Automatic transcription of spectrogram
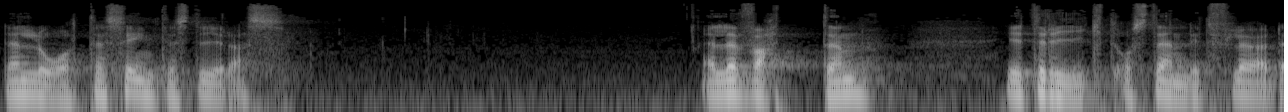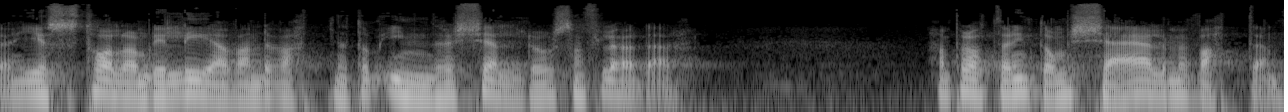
Den låter sig inte styras. Eller vatten i ett rikt och ständigt flöde. Jesus talar om det levande vattnet, om inre källor som flödar. Han pratar inte om kärl med vatten.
